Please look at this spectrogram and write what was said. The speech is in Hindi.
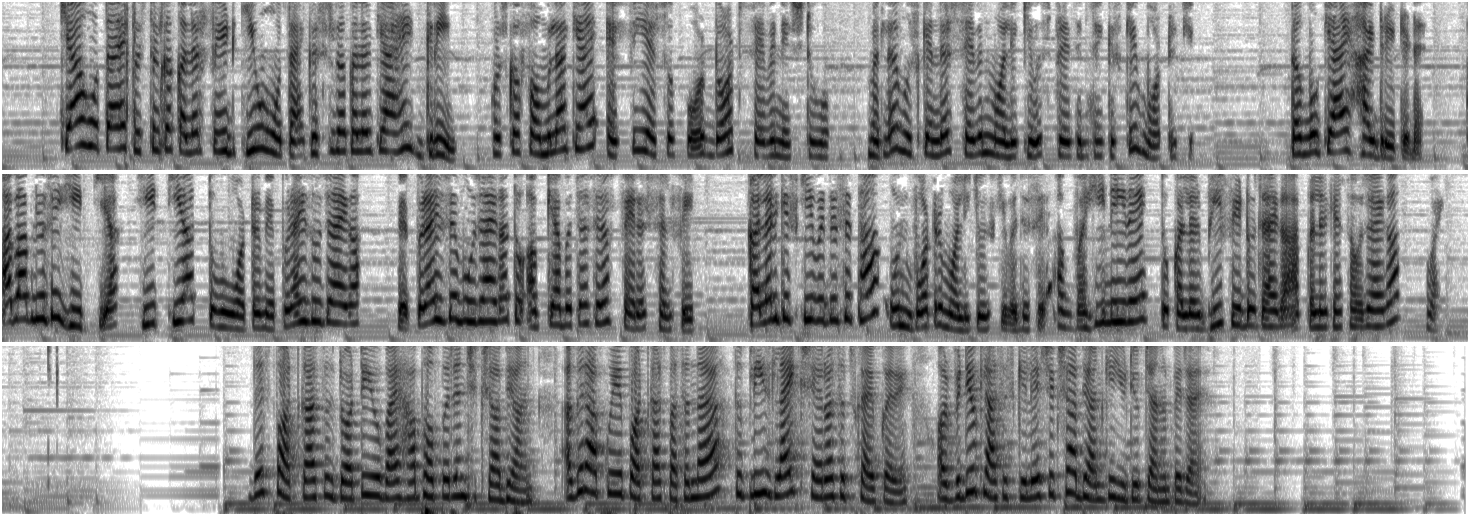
क्या होता है? क्रिस्टल का कलर फेड क्यों होता है? क्रिस्टल का कलर क्या है? ग्रीन और उसका फॉर्मूला क्या है? F E S O four dot seven H two मतलब उसके अंदर सेवन मॉलिक्यूल्स प्रेजेंट है किसके? वॉटर के. तब वो क्या है? हाइड्रेटेड है। अब आपने उसे हीट किया। हीट किया तो वो वाटर वेपोराइज हो जाएगा। वेपराइज जब हो जाएगा तो अब क्या बचा? सिर्फ़ फेरस सल्फेट कलर किसकी वजह से था? उन वाटर मॉलिक्यूल्स की वजह से। अब वही नहीं रहे तो कलर भी फेड हो जाएगा। अब कलर कैसा हो जाएगा? This podcast is brought you by Hubhopper शिक्षा अभियान अगर आपको ये पॉडकास्ट पसंद आया तो प्लीज़ लाइक शेयर और सब्सक्राइब करें। और वीडियो क्लासेस के लिए शिक्षा अभियान के यूट्यूब चैनल पर जाएँ।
